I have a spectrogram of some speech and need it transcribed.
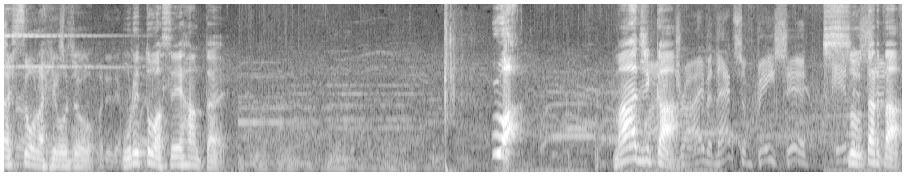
悲しそうな表情。俺とは正反対。うわマジか！くそ打たれた。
